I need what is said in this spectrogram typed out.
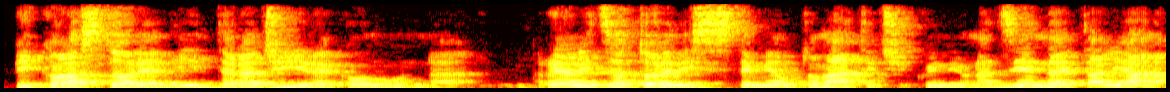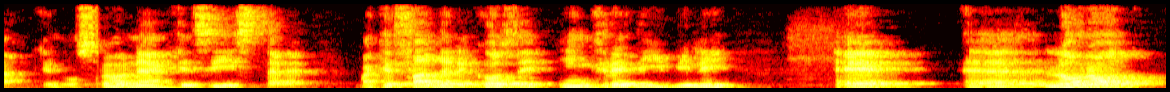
piccola storia, di interagire con un realizzatore di sistemi automatici, quindi un'azienda italiana che non so neanche esistere, ma che fa delle cose incredibili e eh, loro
